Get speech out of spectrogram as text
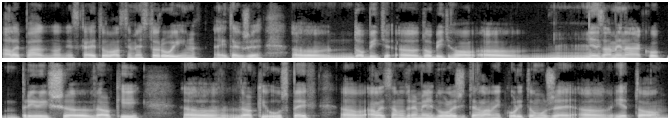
Alepa, no dneska je to vlastne mesto ruín, hej, takže uh, dobiť, uh, dobiť ho uh, neznamená ako príliš uh, veľký veľký úspech, eh, ale samozrejme je dôležité hlavne kvôli tomu, že eh, je to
